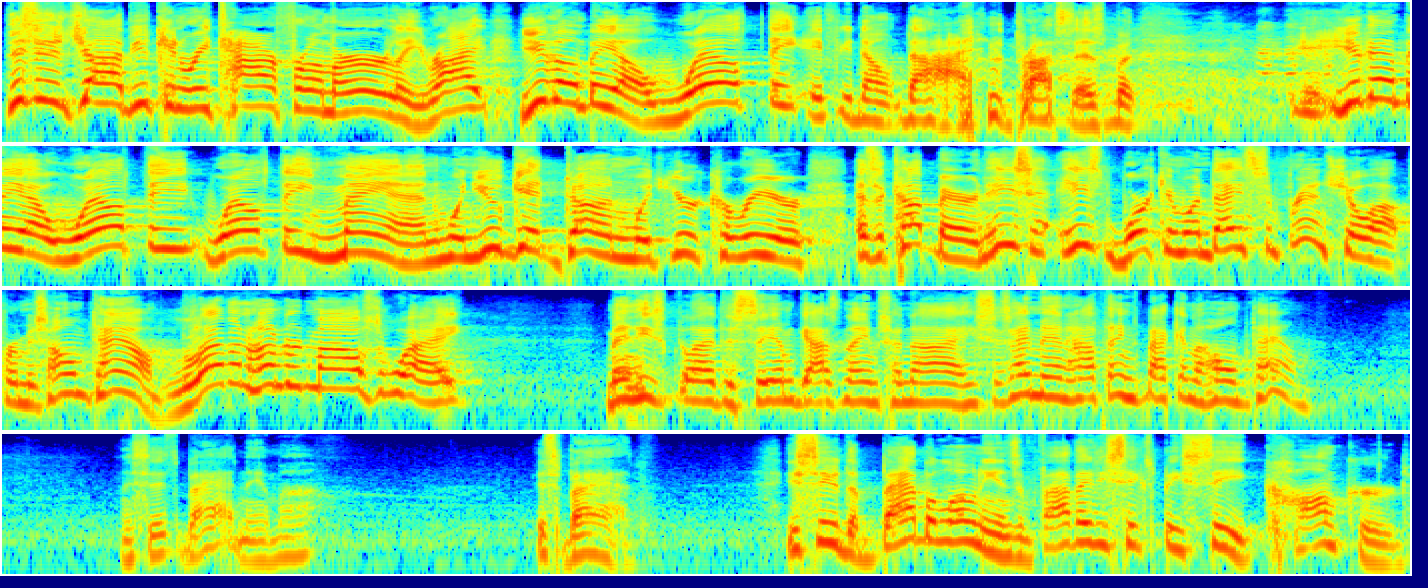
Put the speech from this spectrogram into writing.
This is a job you can retire from early, right? You're going to be a wealthy, if you don't die in the process, but you're going to be a wealthy, wealthy man when you get done with your career as a cupbearer. And he's, he's working one day, some friends show up from his hometown, 1,100 miles away. Man, he's glad to see him. Guy's name's Hanani. He says, Hey, man, how things back in the hometown? He says, It's bad, Nehemiah. It's bad. You see, the Babylonians in 586 BC conquered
